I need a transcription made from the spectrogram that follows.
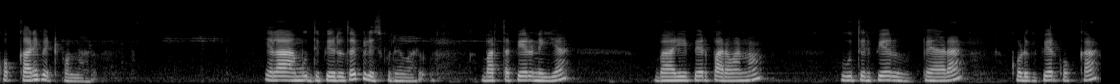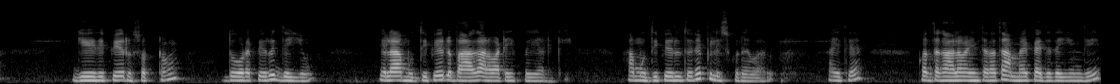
కుక్క అని పెట్టుకున్నారు. ఇలా ముద్దు పేర్లతో పిలుచుకునేవారు. భర్త పేరు నెయ్య భార్య పేరు పరవన్నం కూతురి పేరు పేడ కొడుకు పేరు కుక్క గేదె పేరు చుట్టం దూడ పేరు దెయ్యం. ఇలా ముద్దు పేర్లు బాగా అలవాటైపోయాయి వాళ్ళకి ఆ ముద్దు పేర్లతోనే పిలుచుకునేవారు. అయితే కొంతకాలం అయిన తర్వాత అమ్మాయి పెద్దదయ్యింది.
